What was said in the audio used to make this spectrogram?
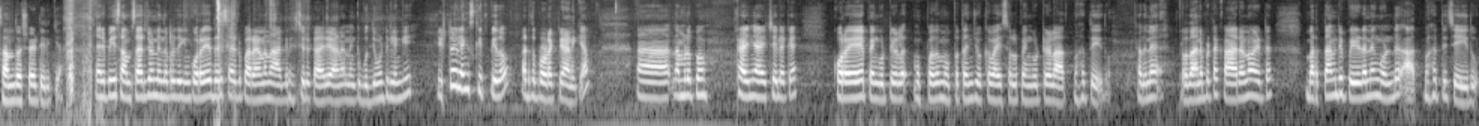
സന്തോഷമായിട്ടിരിക്കുക. ഞാനിപ്പോൾ ഈ സംസാരിച്ചുകൊണ്ട് ഇന്നപ്പോഴത്തേക്കും കുറേ ദിവസമായിട്ട് പറയണമെന്ന് ആഗ്രഹിച്ചൊരു കാര്യമാണ്. നിങ്ങൾക്ക് ബുദ്ധിമുട്ടില്ലെങ്കിൽ ഇഷ്ടമില്ലെങ്കിൽ സ്കിപ്പ് ചെയ്തോ അടുത്ത പ്രോഡക്റ്റ് കാണിക്കാം. നമ്മളിപ്പം കഴിഞ്ഞ ആഴ്ചയിലൊക്കെ കുറേ പെൺകുട്ടികൾ മുപ്പതും മുപ്പത്തഞ്ചും ഒക്കെ വയസ്സുള്ള പെൺകുട്ടികൾ ആത്മഹത്യ ചെയ്തു. അതിന് പ്രധാനപ്പെട്ട കാരണമായിട്ട് ഭർത്താവിന്റെ പീഡനം കൊണ്ട് ആത്മഹത്യ ചെയ്തു.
